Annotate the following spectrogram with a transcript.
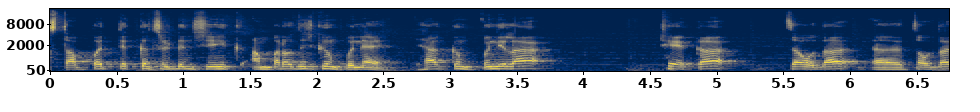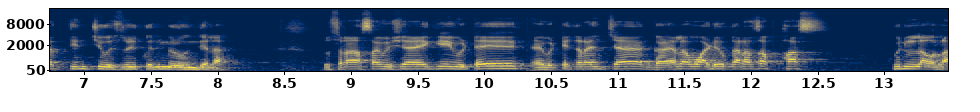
स्थापत्य कन्सल्टन्सी ही अमरावतीची कंपनी आहे. ह्या कंपनीला ठेका चौदा चौदा तीन चोवीस रोजी कोणी मिळवून दिला. दुसरा असा विषय आहे की विटे विटेकरांच्या गळ्याला वाढीव कराचा फास कुणी लावला?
